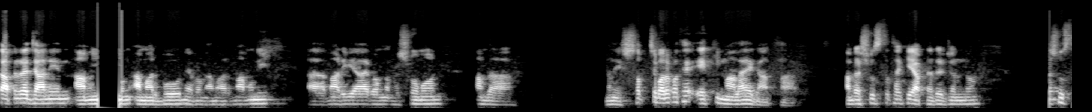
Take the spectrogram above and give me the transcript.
তো আপনারা জানেন আমি এবং আমার বোন এবং আমার মামুনি মারিয়া এবং আমার সুমন আমরা মানে সবচেয়ে বড় কথা একই মালায় গাঁথা। আমরা সুস্থ থাকি আপনাদের জন্য। সুস্থ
